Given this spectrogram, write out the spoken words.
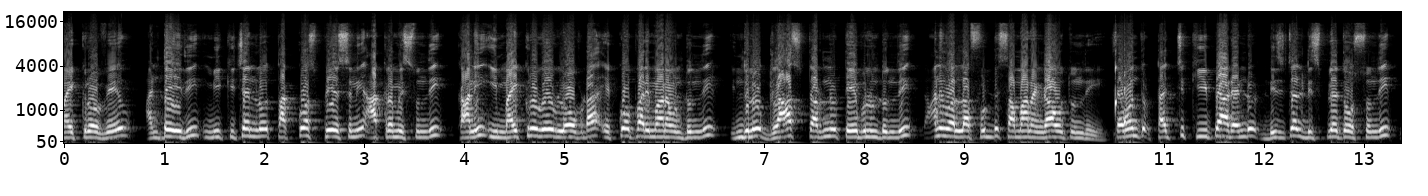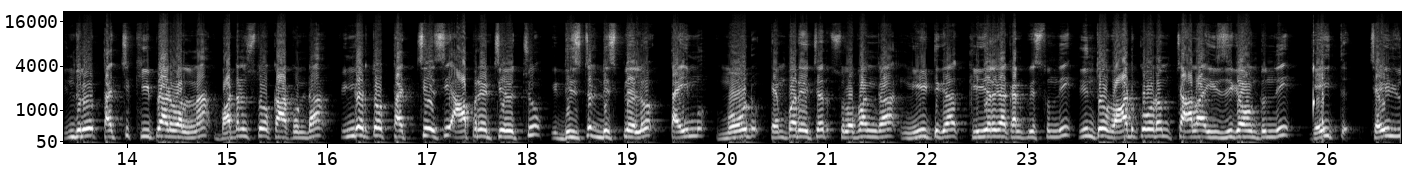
మైక్రోవేవ్ అంటే ఇది మీ కిచెన్లో తక్కువ స్పేస్ని ఆక్రమిస్తుంది. కానీ ఈ మైక్రోవేవ్ లోపల ఎక్కువ పరిమాణం ఉంటుంది. ఇందులో గ్లాస్ టర్న్ టేబుల్ ఉంటుంది. దాని వల్ల ఫుడ్ సమానంగా అవుతుంది. Seventh touch keypad and digital display తో వస్తుంది. ఇందులో టచ్ కీప్యాడ్ వలన బటన్స్తో కాకుండా ఫింగర్తో టచ్ చేసి ఆపరేట్ చేయొచ్చు. ఈ డిజిటల్ డిస్ప్లే లో టైం మోడ్ టెంపరేచర్ సులభంగా నీట్గా క్లియర్గా కనిపిస్తుంది. దీంతో వాడుకోవడం చాలా ఈజీగా ఉంటుంది. ఎయిత్ చైల్డ్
